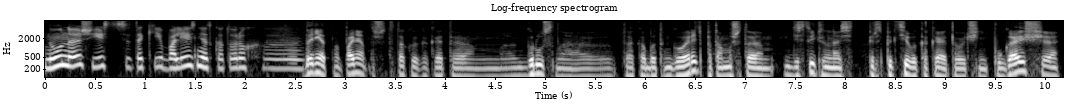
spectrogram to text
Ну, знаешь, есть такие болезни, от которых... Э... Да нет, ну понятно, что это такое какая-то грустно э, так об этом говорить, потому что действительно перспектива какая-то очень пугающая.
